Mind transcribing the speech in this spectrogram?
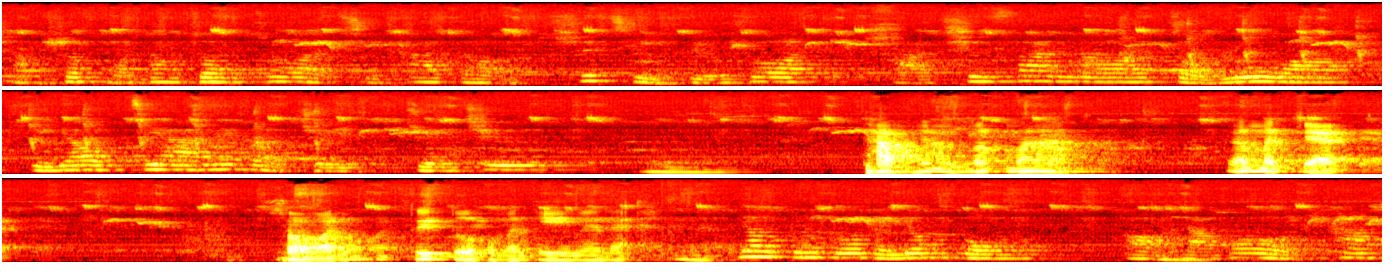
常生活当中做其他的事情，比如说啊吃饭啊、走路啊，你要加那个觉觉知。 อืมทำให้มันมาก ๆ แล้วมันจะสอนด้วยตัวของมันเองนั่นแหละ 要多多的用功啊，然后他会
